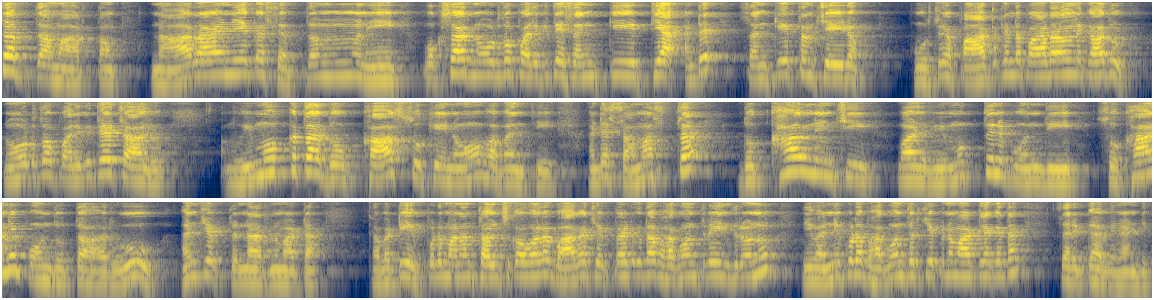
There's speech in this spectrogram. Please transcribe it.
శబ్దమార్థం. నారాయణ యొక్క శబ్దంని ఒకసారి నోటితో పలికితే సంకీర్త్య అంటే సంకీర్తన చేయడం. పూర్తిగా పాట కింద పాడాలని కాదు నోటితో పలికితే చాలు. విముక్త దుఃఖ సుఖినో భవంతి. అంటే సమస్త దుఃఖాల నుంచి వాళ్ళు విముక్తిని పొంది సుఖాన్ని పొందుతారు అని చెప్తున్నారనమాట కాబట్టి ఎప్పుడు మనం తలుచుకోవాలో బాగా చెప్పాడు కదా భగవంతుడే ఇందులోను. ఇవన్నీ కూడా భగవంతుడు చెప్పిన మాటలే కదా. సరిగ్గా వినండి.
